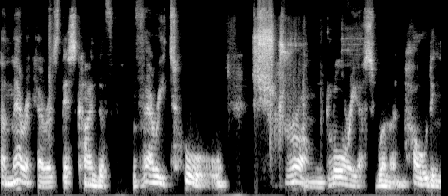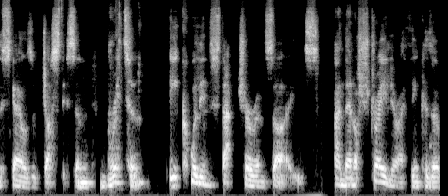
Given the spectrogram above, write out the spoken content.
America as this kind of very tall, strong, glorious woman holding the scales of justice, and Britain equal in stature and size. And then Australia, I think, as a,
